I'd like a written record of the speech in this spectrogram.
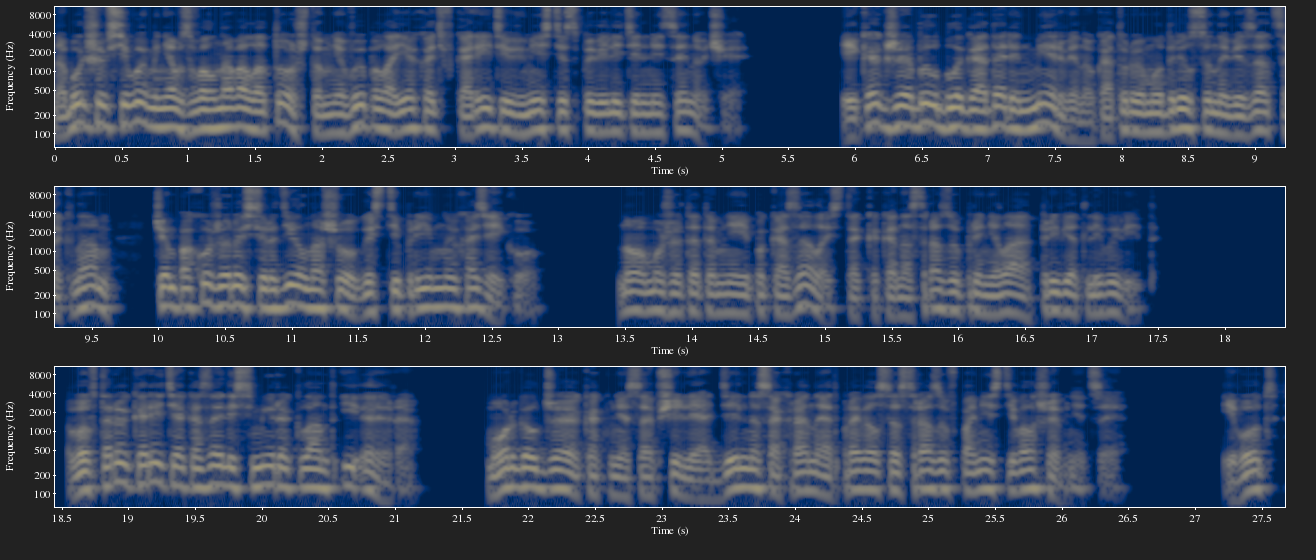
Но больше всего меня взволновало то, что мне выпало ехать в карете вместе с повелительницей ночи. И как же я был благодарен Мервину, который умудрился навязаться к нам, чем, похоже, рассердил нашу гостеприимную хозяйку. Но, может, это мне и показалось, так как она сразу приняла приветливый вид. Во второй карете оказались Мира, Клант и Эра. Моргал как мне сообщили отдельно, с охраной отправился сразу в поместье волшебницы. И вот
